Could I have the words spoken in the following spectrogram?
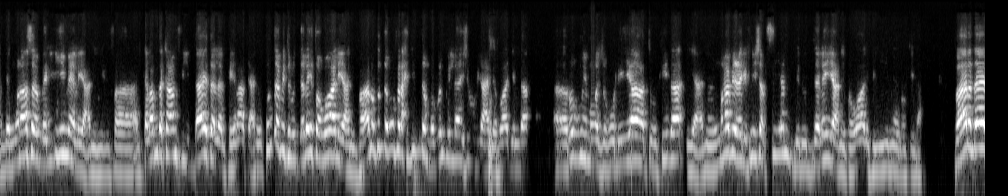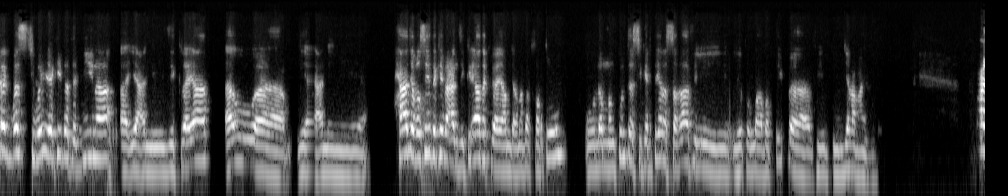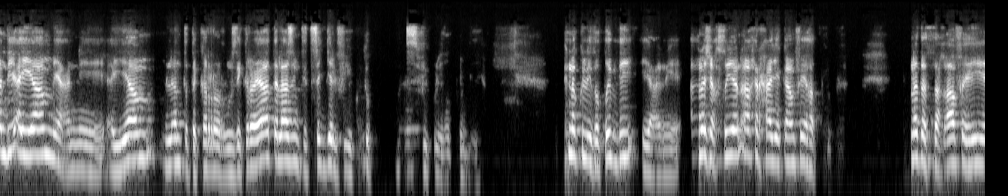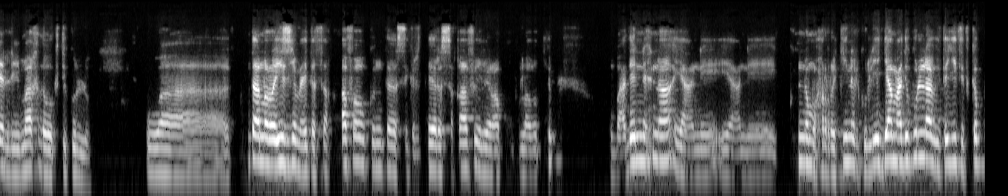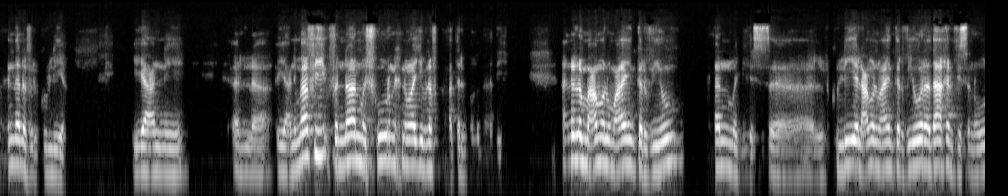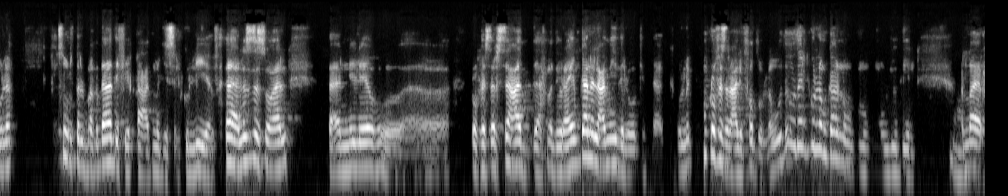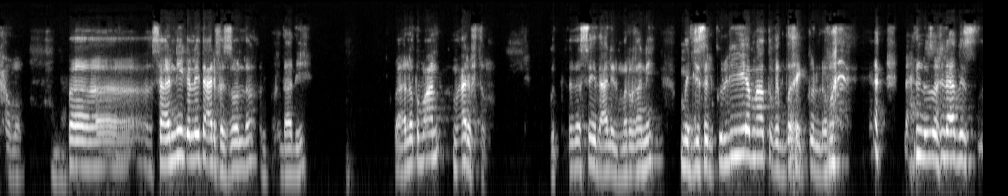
بالمناسبة بالإيميل يعني. فالكلام ده كان في بداية الألفينات يعني وكنت بترد لي طوال يعني. فأنا كنت بفرح جدا بقول بالله شوف يعني الراجل ده آه، رغم مشغوليات وكده يعني وما بيعرفني شخصيا بيرد لي يعني طوالي في الإيميل وكده. فأنا دايرك بس شوية كده تدينا آه، يعني ذكريات أو يعني حاجة بسيطة كده عن ذكرياتك في أيام جامعة الخرطوم ولما كنت السكرتير الثقافي لطلاب الطب في الجامعة يعني. طبعا دي أيام يعني أيام لن تتكرر وذكريات لازم تتسجل في كتب بس في كلية الطب دي. إحنا كلية الطب دي يعني أنا شخصيا آخر حاجة كان فيها الطب كانت الثقافة هي اللي ماخذة وقتي كله. وكنت أنا رئيس جمعية الثقافة وكنت السكرتير الثقافي لرابطة طلاب الطب وبعدين نحن يعني يعني كنا محركين الكلية. الجامعة دي كلها بتجي تتكب عندنا في الكلية. يعني يعني ما في فنان مشهور نحن ما جبنا في قاعة البغدادي. أنا لما عملوا معي interview كان مجلس آه، الكلية اللي عمل معي interview وأنا داخل في سنة أولى. في صورة البغدادي في قاعة مجلس الكلية. فلسه سؤال سألني له آه، بروفيسور سعد أحمد إبراهيم كان العميد الوقت ذاك. بروفيسور علي فضل وذول كلهم كانوا موجودين. الله يرحمه. فسألني قال لي تعرف الزول ده البغدادي؟ فأنا طبعا ما عرفته. قلت ده السيد علي المرغني مجلس الكلية ماتوا بالضحك كلهم لأنه زول لابس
